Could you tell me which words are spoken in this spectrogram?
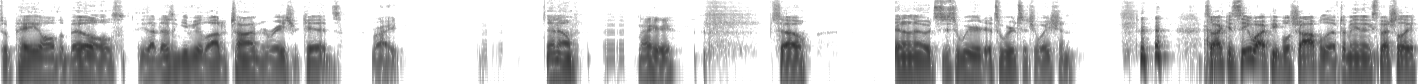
to pay all the bills that doesn't give you a lot of time to raise your kids right. you know I hear you. so i don't know it's just a weird it's a weird situation so i can see why people shoplift i mean especially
